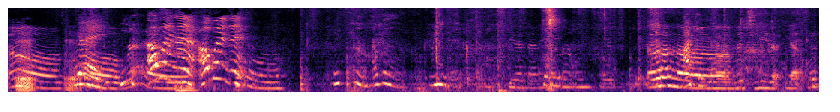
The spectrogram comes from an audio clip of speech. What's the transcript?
Uh, oh, uh, oh Ray. cool. Open it. Open it. Cool. Open it. You and Daddy got that one? Oh, Vegeta. Yeah, this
